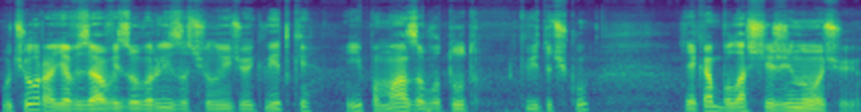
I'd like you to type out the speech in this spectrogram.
Учора я взяв із оверліза чоловічої квітки і помазав отут квіточку, яка була ще жіночою.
